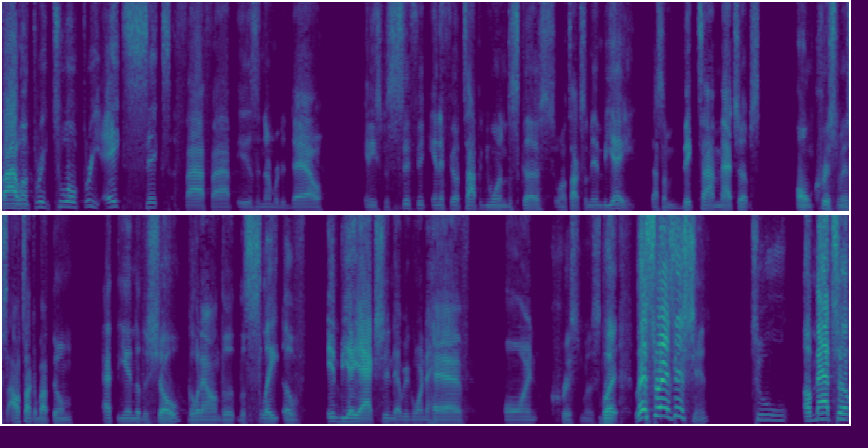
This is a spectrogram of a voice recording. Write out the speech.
513 203 8655 is the number to dial. Any specific NFL topic you want to discuss? Want to talk some NBA? Got some big time matchups on Christmas. I'll talk about them at the end of the show. Go down the, the slate of NBA action that we're going to have on Christmas. But let's transition to a matchup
